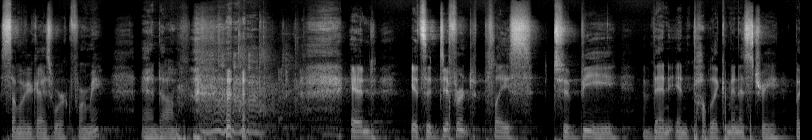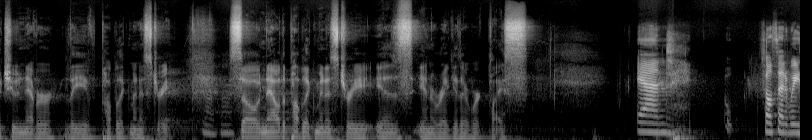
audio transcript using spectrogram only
Some of you guys work for me. And, um, and it's a different place to be than in public ministry, but you never leave public ministry. Mm-hmm. So now the public ministry is in a regular workplace. And Phil said we,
